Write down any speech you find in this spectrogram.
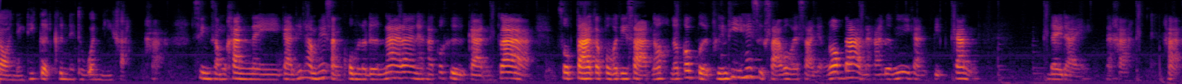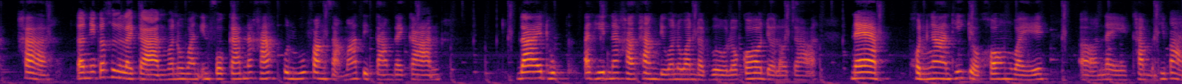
ฎรอย่างที่เกิดขึ้นในทุกวันนี้ค่ะค่ะ สิ่งสำคัญในการที่ทำให้สังคมเราเดินหน้าได้นะคะ ก็คือการกล้าสบตากับประวัติศาสตร์เนาะแล้วก็เปิดพื้นที่ให้ศึกษาประวัติศาสตร์อย่างรอบด้านนะคะ โดยไม่มีการปิดกั้นใด ๆนะคะค่ะค่ะแล้วนี่ก็คือรายการวันวันอินโฟกัสนะคะ คุณผู้ฟังสามารถติดตามรายการได้ทุกอาทิตย์นะคะ ทางดิวันวันดอทเแล้วก็เดี๋ยวเราจะแนบ ผลงานที่เกี่ยวข้องไว้ในคำอธิบาย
